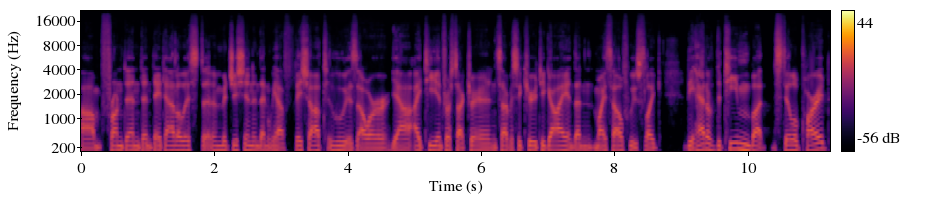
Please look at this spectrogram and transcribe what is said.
um, front end and data analyst uh, magician. And then we have Richard, who is our yeah IT infrastructure and cybersecurity guy. And then myself, who's like the head of the team, but still a part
